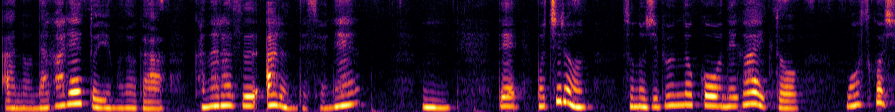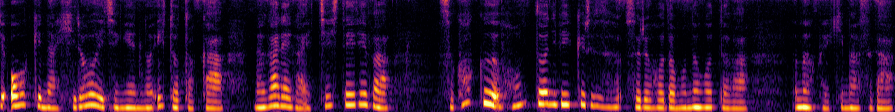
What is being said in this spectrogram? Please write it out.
あの流れというものが必ずあるんですよね。うん、でもちろんその自分のこう願いともう少し大きな広い次元の意図とか流れが一致していればすごく本当にびっくりするほど物事はうまくいきますが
